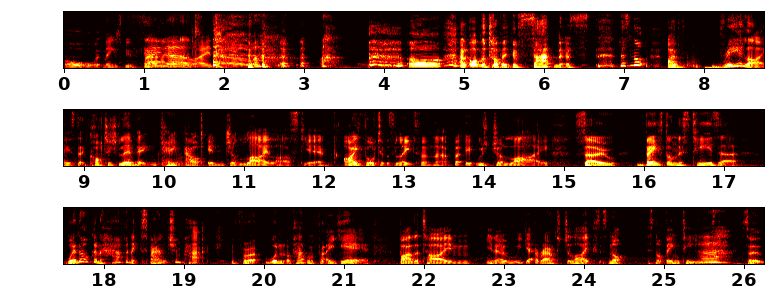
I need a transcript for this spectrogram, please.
Oh, it makes me sad. I know, I know. Oh, and on the topic of sadness, there's not. I've realised that Cottage Living came out in July last year. I thought it was later than that, but it was July. So, based on this teaser, we're not going to have an expansion pack for. Wouldn't have had one for a year by the time you know we get around to July because it's not. It's not being teased. Ah. so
